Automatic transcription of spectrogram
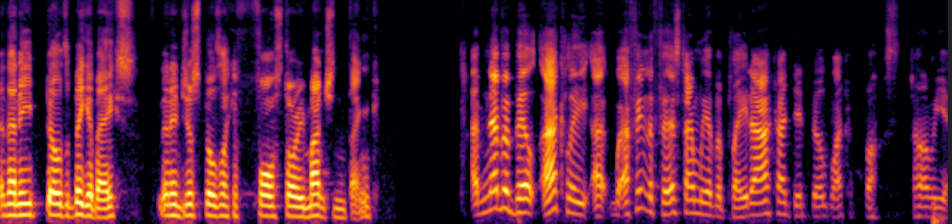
and then he builds a bigger base. Then he just builds like a four-story mansion thing. I've never built. Actually, I, I think the first time we ever played Ark, I did build like a four story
